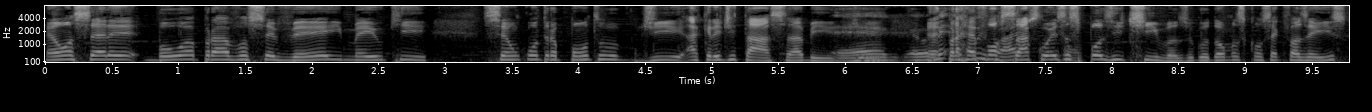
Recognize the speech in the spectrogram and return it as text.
é uma série boa pra você ver e meio que ser um contraponto de acreditar, sabe? É, de, é- é, é para reforçar vibes, coisas total. positivas. O Good Omens consegue fazer isso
